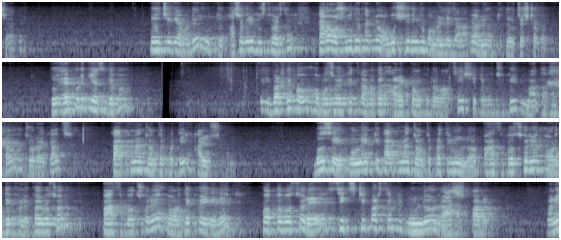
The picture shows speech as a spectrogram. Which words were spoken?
যাবে। এ হচ্ছে কি আমাদের উত্তর। আশা করি বুঝতে পারছেন। কারও অসুবিধা থাকলে অবশ্যই কিন্তু কমেন্টে জানাবে, আমি উত্তর দেওয়ার চেষ্টা করব। তো এরপরে কি আছে দেখো? এবার দেখো অবচয়ের ক্ষেত্রে আমাদের আরেকটা অঙ্ক দেওয়া আছে, সেটা হচ্ছে কি মাথা খাটাও, জোড়ায় কাজ, কারখানার যন্ত্রপাতির আয়ুষ্কাল বলছে, কোনো একটি কারখানার যন্ত্রপাতির মূল্য পাঁচ বছরে অর্ধেক হলে, কয় বছর? পাঁচ বছরে অর্ধেক হয়ে গেলে কত বছরে সিক্সটি পার্সেন্ট মূল্য হ্রাস পাবে? মানে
